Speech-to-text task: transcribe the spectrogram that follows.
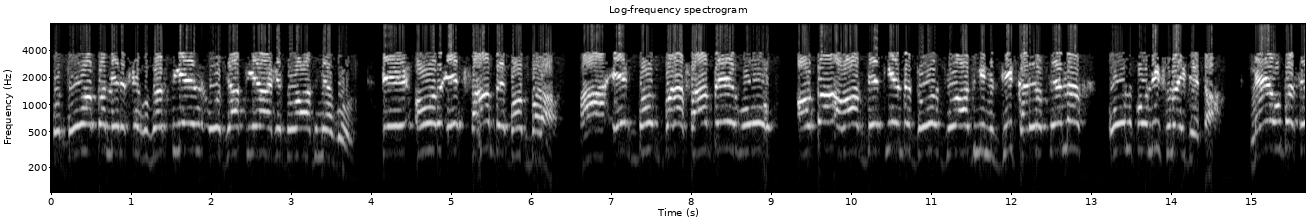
تو دو عورتیں میرے سے گزرتی ہیں، وہ جاتی ہیں آگے دو آدمیوں کو۔ اور ایک سانپ ہے، بہت بڑا۔ ہاں ایک بہت بڑا سانپ ہے، وہ عورتیں آواز دیتی ہیں تو دو جو آدمی نزدیک کھڑے ہوتے ہیں نا، ان کو نہیں سنائی دیتا۔ میں ادھر سے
